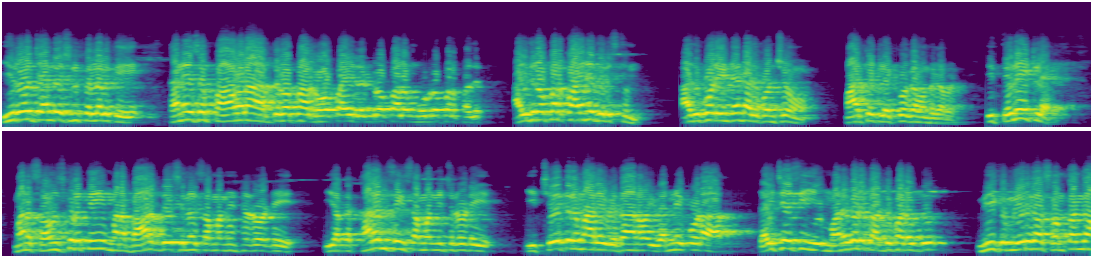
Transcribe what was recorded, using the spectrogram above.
ఈ రోజు జనరేషన్ పిల్లలకి కనీసం పావల అర్ధ రూపాయలు రూపాయి రెండు రూపాయలు మూడు రూపాయలు పది ఐదు రూపాయల కాయినే తెలుస్తుంది. అది కూడా ఏంటంటే అది కొంచెం మార్కెట్లో ఎక్కువగా ఉంది కాబట్టి. ఇది తెలియట్లే. మన సంస్కృతి మన భారతదేశానికి సంబంధించినటువంటి ఈ యొక్క కరెన్సీకి సంబంధించినటువంటి ఈ చేతులు మారే విధానం ఇవన్నీ కూడా దయచేసి ఈ మనుగడకు అడ్డుపడద్దు. మీకు మీరుగా సొంతంగా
